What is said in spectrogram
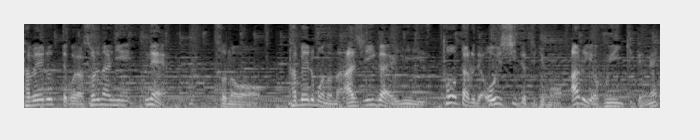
食べるってことはそれなりにねその食べるものの味以外にトータルで美味しいって時もあるよ雰囲気でね。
